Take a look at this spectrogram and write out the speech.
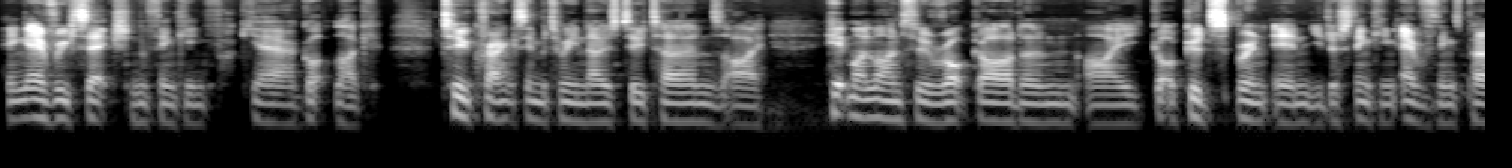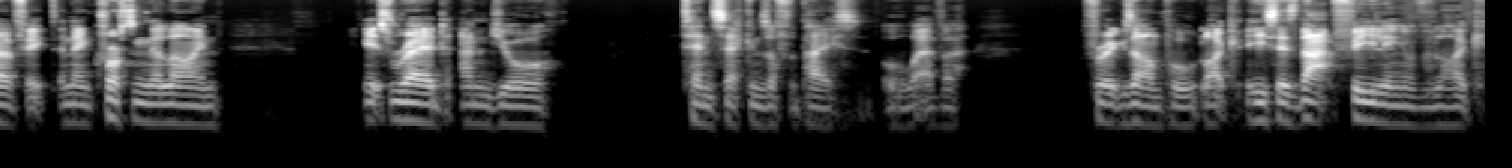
hitting every section, thinking, "Fuck yeah, I got like two cranks in between those two turns. I hit my line through rock garden. I got a good sprint in. You're just thinking everything's perfect, and then crossing the line." it's red and you're 10 seconds off the pace or whatever for example like he says that feeling of like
